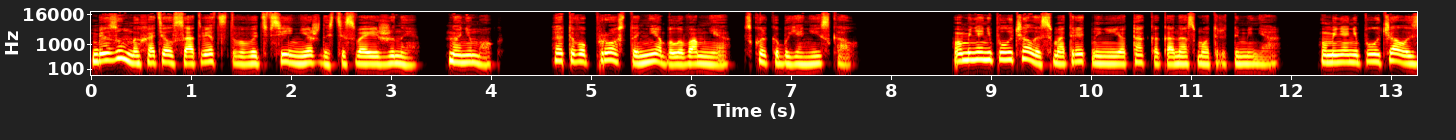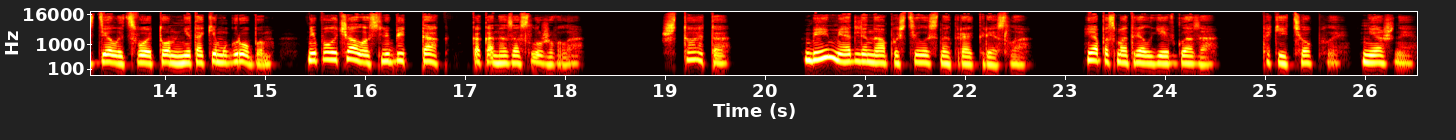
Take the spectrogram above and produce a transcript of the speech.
безумно хотел соответствовать всей нежности своей жены, но не мог. Этого просто не было во мне, сколько бы я ни искал. У меня не получалось смотреть на нее так, как она смотрит на меня. У меня не получалось сделать свой тон не таким грубым, не получалось любить так, как она заслуживала. Что это? Би медленно опустилась на край кресла. Я посмотрел ей в глаза. Такие теплые, нежные,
